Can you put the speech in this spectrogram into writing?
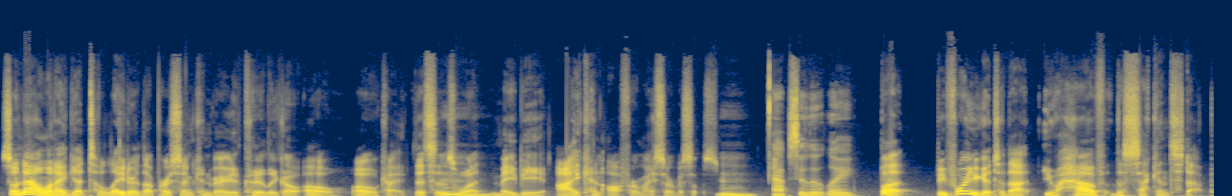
So now when I get to later, that person can very clearly go, oh, oh, okay, this is what mm. maybe I can offer my services. absolutely. But before you get to that, you have the second step,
